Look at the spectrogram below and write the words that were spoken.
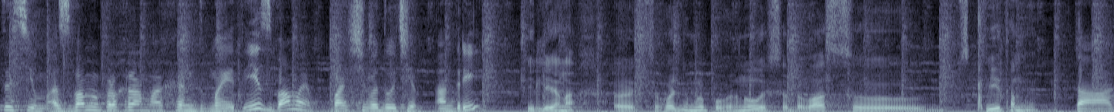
Привіт усім! З вами програма Handmade і з вами ваші ведучі Андрій. І Лена, е, сьогодні ми повернулися до вас е, з квітами. Так,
